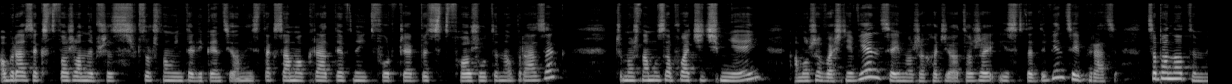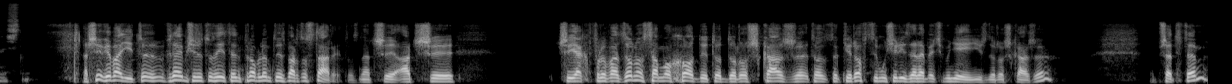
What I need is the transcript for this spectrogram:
obrazek stworzony przez sztuczną inteligencję, on jest tak samo kreatywny i twórczy, jakby stworzył ten obrazek? Czy można mu zapłacić mniej, a może właśnie więcej? Może chodzi o to, że jest wtedy więcej pracy. Co pan o tym myśli? Znaczy, wie pani, wydaje mi się, że tutaj ten problem to jest bardzo stary. To znaczy, a czy, czy jak wprowadzono samochody, to dorożkarze, to, to kierowcy musieli zarabiać mniej niż dorożkarze przedtem?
